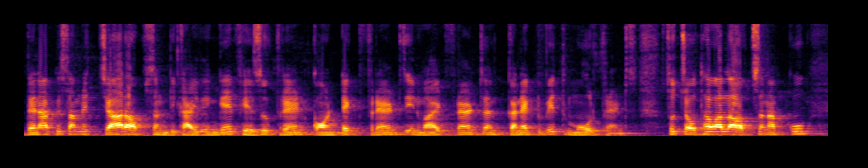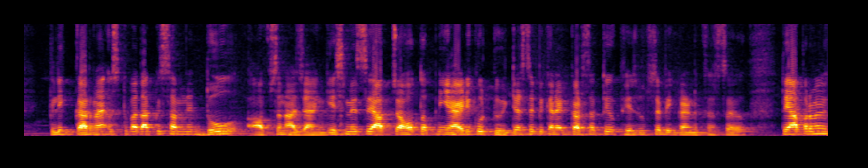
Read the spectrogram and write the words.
देन आपके सामने चार ऑप्शन दिखाई देंगे Facebook friend contact friends invite friends and connect with more friends so चौथा वाला ऑप्शन आपको क्लिक करना है। उसके बाद आपके सामने दो ऑप्शन आ जाएँगे। इसमें से आप चाहो तो अपनी आईडी को ट्विटर से भी कनेक्ट कर सकते हो, फेसबुक से भी कनेक्ट कर सकते हो। तो यहाँ पर मैं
